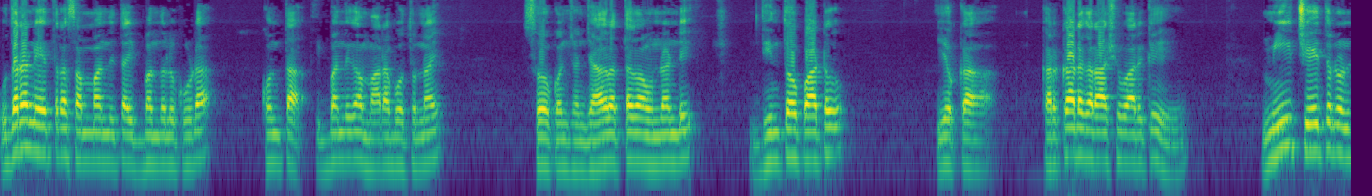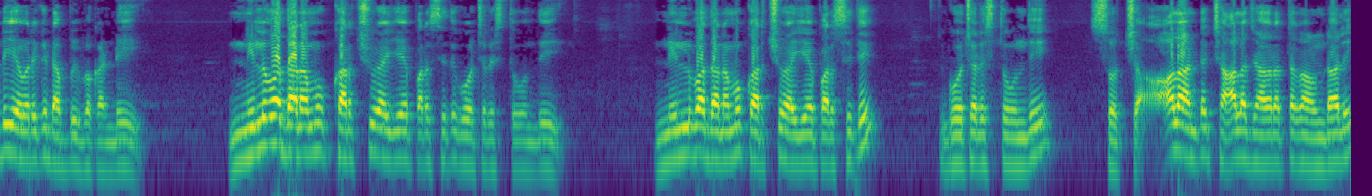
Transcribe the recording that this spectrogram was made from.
ఉదర నేత్ర సంబంధిత ఇబ్బందులు కూడా కొంత ఇబ్బందిగా మారబోతున్నాయి. సో కొంచెం జాగ్రత్తగా ఉండండి. దీంతో పాటు ఈ యొక్క కర్కాటక రాశి వారికి మీ చేతి నుండి ఎవరికి డబ్బు ఇవ్వకండి. నిల్వ ధనము ఖర్చు అయ్యే పరిస్థితి గోచరిస్తూ ఉంది. నిల్వ ధనము ఖర్చు అయ్యే పరిస్థితి గోచరిస్తూ ఉంది. సో చాలా అంటే చాలా జాగ్రత్తగా ఉండాలి.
